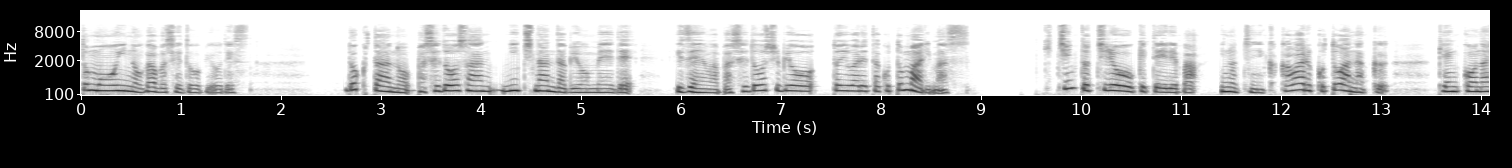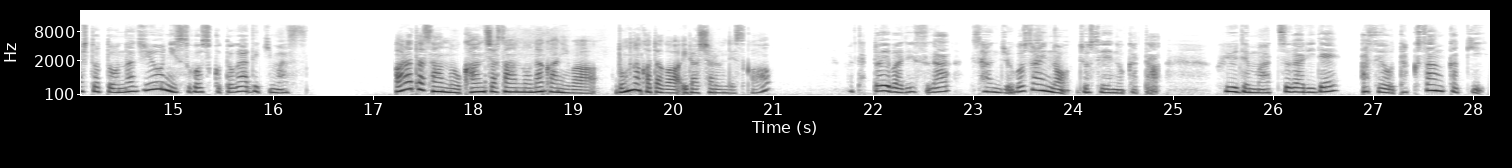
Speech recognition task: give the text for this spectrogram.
最も多いのがバセドウ病です。ドクターのバセドウさんにちなんだ病名で、以前はバセドウ種病と言われたこともあります。きちんと治療を受けていれば命に関わることはなく、健康な人と同じように過ごすことができます。新田さんの患者さんの中には、どんな方がいらっしゃるんですか？例えばですが、35歳の女性の方、冬でも暑がりで汗をたくさんかき、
